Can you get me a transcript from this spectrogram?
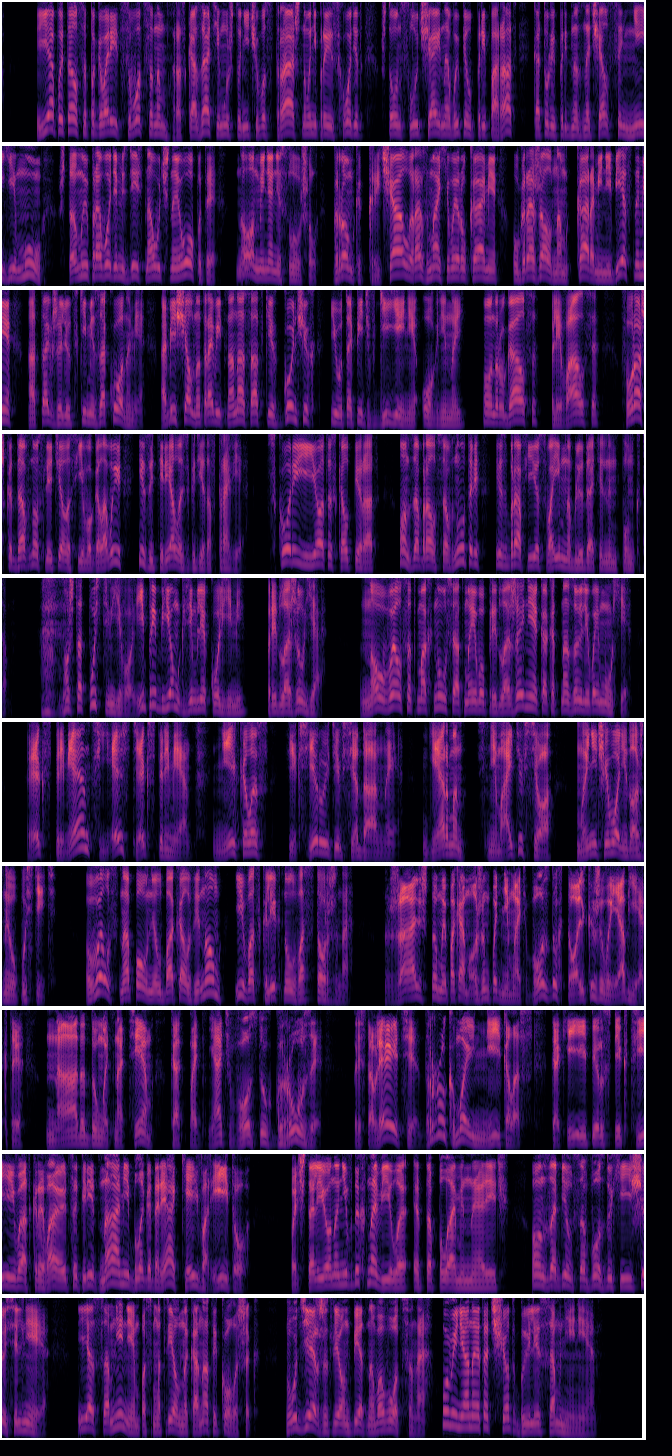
Я пытался поговорить с Вотсоном, рассказать ему, что ничего страшного не происходит, что он случайно выпил препарат, который предназначался не ему, что мы проводим здесь научные опыты, но он меня не слушал. Громко кричал, размахивая руками, угрожал нам карами небесными, а также людскими законами, обещал натравить на нас адских гончих и утопить в гиене огненной. Он ругался, плевался, фуражка давно слетела с его головы и затерялась где-то в траве. Вскоре ее отыскал пират. Он забрался внутрь, избрав ее своим наблюдательным пунктом. «Может, отпустим его и прибьем к земле кольями?» — предложил я. Но Уэллс отмахнулся от моего предложения, как от назойливой мухи. «Эксперимент есть эксперимент. Николас, фиксируйте все данные. Герман, снимайте все. Мы ничего не должны упустить». Уэллс наполнил бокал вином и воскликнул восторженно. «Жаль, что мы пока можем поднимать в воздух только живые объекты. Надо думать над тем, как поднять в воздух грузы. Представляете, друг мой Николас, какие перспективы открываются перед нами благодаря Кейвариту!» Почтальона не вдохновила эта пламенная речь. Он забился в воздухе еще сильнее. Я с сомнением посмотрел на канаты колышек. Удержит ли он бедного Вотсона? У меня на этот счет были сомнения.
